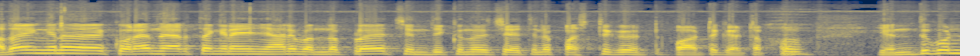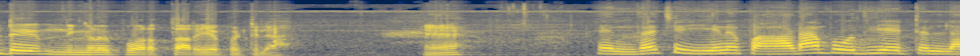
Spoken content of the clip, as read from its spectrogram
അതാ ഇങ്ങനെ കുറെ നേരത്തെ ഇങ്ങനെ ഞാൻ വന്നപ്പോഴേ ചിന്തിക്കുന്നത് ചേച്ചിന്റെ ഫസ്റ്റ് കേട്ട് പാട്ട് കേട്ടപ്പോൾ എന്തുകൊണ്ട് നിങ്ങൾ പുറത്തറിയപ്പെട്ടില്ല? ഏ? എന്താ ചെയ്യണ്? പാടാൻ പോതിയായിട്ടല്ല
